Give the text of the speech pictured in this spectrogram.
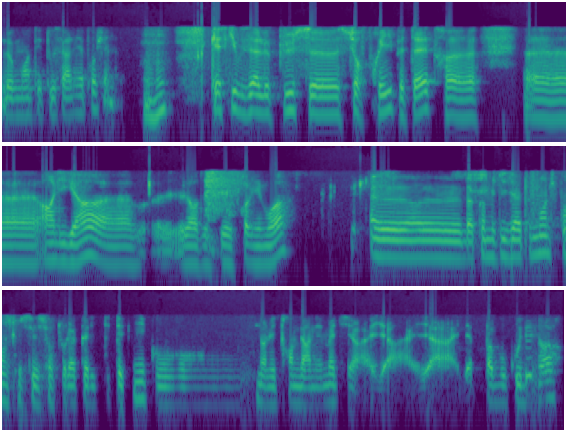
d'augmenter tout ça l'année prochaine. Mhm. Qu'est-ce qui vous a le plus euh, surpris peut-être euh, euh, en Ligue 1 lors de ces premiers mois? Euh, bah, Comme je disais à tout le monde, je pense que c'est surtout la qualité technique où dans les 30 derniers mètres, il n'y a, pas beaucoup d'erreurs.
